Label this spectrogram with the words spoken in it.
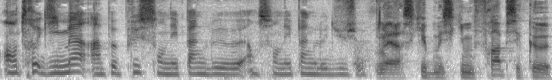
entre guillemets un peu plus son épingle son épingle du jeu. alors, ce qui, ce qui me frappe, c'est que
